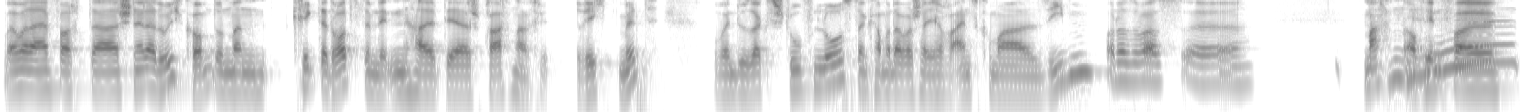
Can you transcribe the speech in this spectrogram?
weil man einfach da schneller durchkommt und man kriegt da trotzdem den Inhalt der Sprachnachricht mit. Und wenn du sagst stufenlos, dann kann man da wahrscheinlich auch 1,7 oder sowas äh, machen. Auf jeden äh, Fall.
